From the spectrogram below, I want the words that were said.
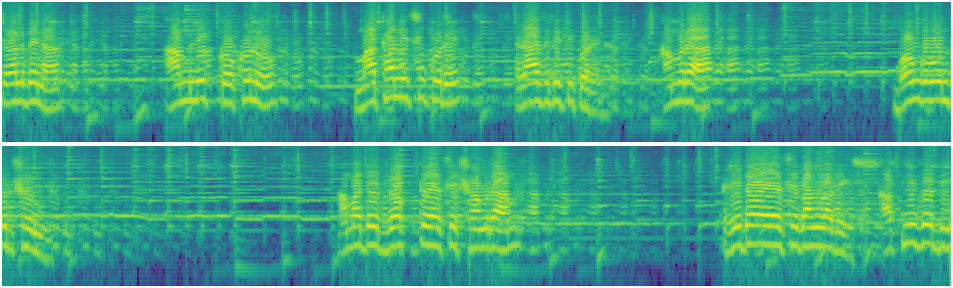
চলবে না। আমলিগ কখনো মাথা নিচু করে রাজনীতি করে না। আমরা বঙ্গবন্ধুর সৈনিক। আমাদের রক্ত আছে সংগ্রাম, হৃদয় আছে বাংলাদেশ। আপনি যদি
